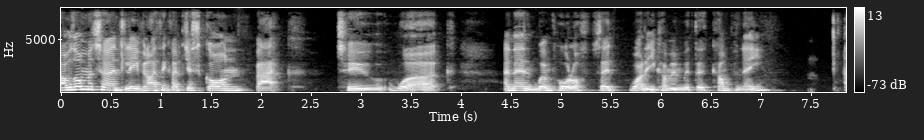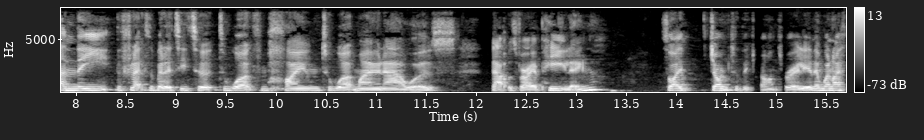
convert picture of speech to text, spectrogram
I was on maternity leave and I think I'd just gone back to work. And then when Paul off said, "Why don't you come in with the company?" And the the flexibility to to work from home, to work my own hours, that was very appealing. So I jumped at the chance really. And then when I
